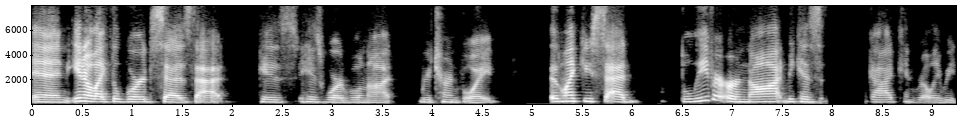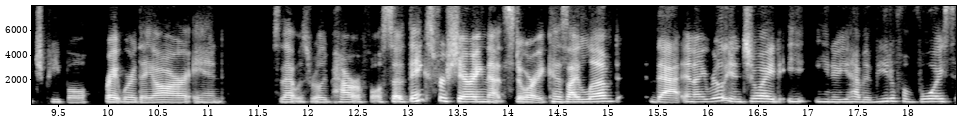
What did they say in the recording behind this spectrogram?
And you know, like the word says that his his word will not return void. And like you said, believe it or not, because God can really reach people right where they are. And so that was really powerful. So thanks for sharing that story because I loved that. And I really enjoyed, you, know, you have a beautiful voice.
